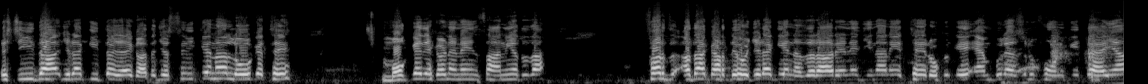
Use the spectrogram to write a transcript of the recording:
ਇਸ ਚੀਜ਼ ਦਾ ਜਿਹੜਾ ਕੀਤਾ ਜਾਏਗਾ। ਤੇ ਜਿਸ ਤਰੀਕੇ ਨਾਲ ਲੋਕ ਇੱਥੇ ਮੌਕੇ ਤੇ ਖੜੇ ਨੇ, ਇਨਸਾਨੀਅਤ ਦਾ ਫਰਜ਼ ਅਦਾ ਕਰਦੇ ਹੋ ਜਿਹੜਾ ਕਿ ਨਜ਼ਰ ਆ ਰਹੇ ਨੇ, ਜਿਨ੍ਹਾਂ ਨੇ ਇੱਥੇ ਰੁਕ ਕੇ ਐਂਬੂਲੈਂਸ ਨੂੰ ਫੋਨ ਕੀਤਾ ਹੈ ਜਾਂ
